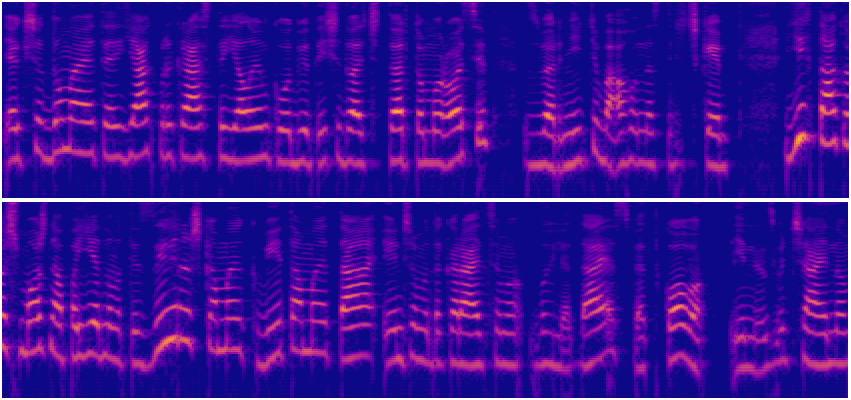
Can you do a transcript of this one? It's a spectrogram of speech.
якщо думаєте, як прикрасити ялинку у 2024 році, зверніть увагу на стрічки. Їх також можна поєднувати з іграшками, квітами та іншими декораціями. Виглядає святково і незвичайно.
